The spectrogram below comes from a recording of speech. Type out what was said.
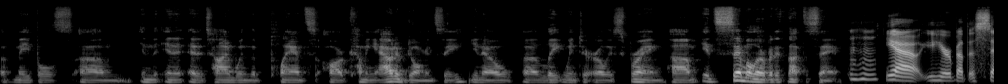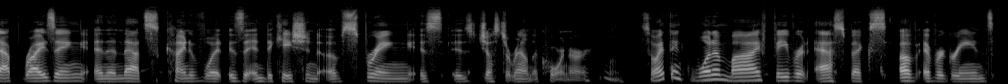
of maples um, in, the, in a, at a time when the plants are coming out of dormancy. You know, uh, late winter, early spring. Um, it's similar, but it's not the same. Mm-hmm. Yeah, you hear about the sap rising, and then that's kind of what is the indication of spring is is just around the corner. Hmm. So I think one of my favorite aspects of evergreens,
